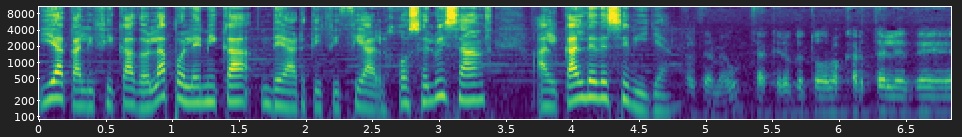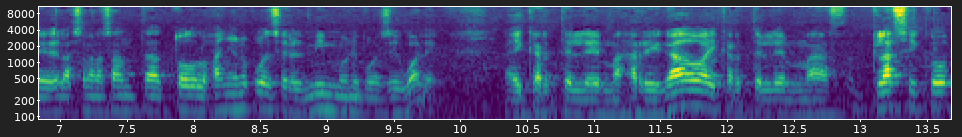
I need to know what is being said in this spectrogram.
y ha calificado la polémica de artificial. José Luis Sanz, alcalde de Sevilla. Me gusta, creo que todos los carteles de la Semana Santa todos los años no pueden ser el mismo ni pueden ser iguales. Hay carteles más arriesgados, hay carteles más clásicos,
